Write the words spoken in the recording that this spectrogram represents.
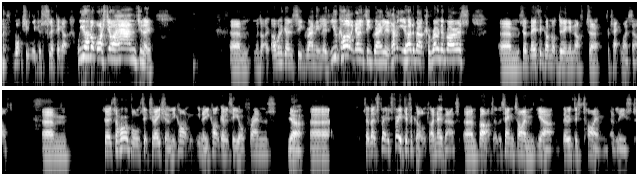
watching me just slipping up. Well, you haven't washed your hands, you know. Um, I, I want to go and see Granny Liz. You can't go and see Granny Liz. Haven't you heard about coronavirus? Um, so they think I'm not doing enough to protect myself. Um, so it's a horrible situation. You can't, you know, you can't go and see your friends. Yeah. Uh, so that's very, it's very difficult. I know that, um, but at the same time, yeah, there is this time at least.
